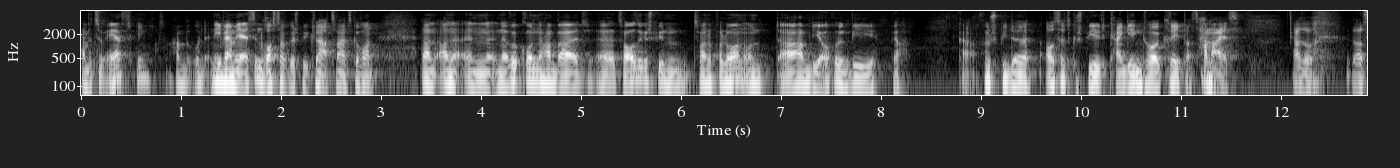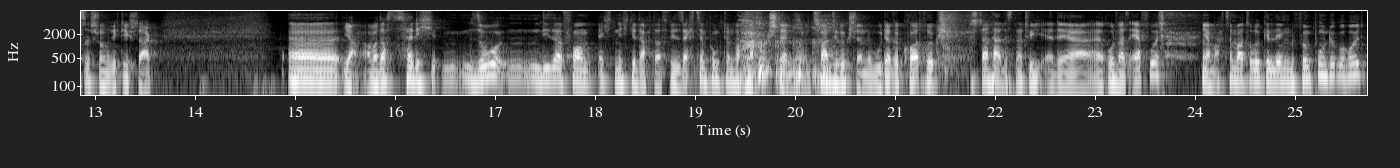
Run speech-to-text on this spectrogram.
Haben wir zuerst gegen Rostock? Haben wir, oder, nee, wir haben ja erst in Rostock gespielt, klar, 2-1 gewonnen. Dann in, in der Rückrunde haben wir halt äh, zu Hause gespielt und 2-0 verloren und da haben die auch irgendwie, ja, keine Ahnung, fünf Spiele auswärts gespielt, kein Gegentor gekriegt, was Hammer ist. Also, das ist schon richtig stark. Äh, ja, aber das hätte ich so in dieser Form echt nicht gedacht, dass wir 16 Punkte noch nach Rückstände und 20 Rückstände. Gut, der Rekordrückstand hat ist natürlich äh, der Rot-Weiß Erfurt. Die haben 18 Mal zurückgelegen und 5 Punkte geholt.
